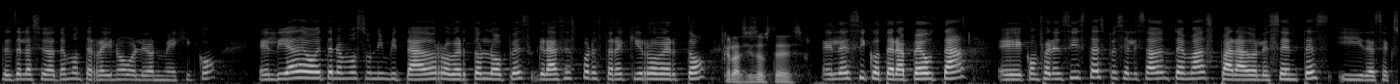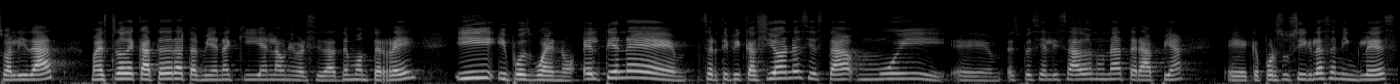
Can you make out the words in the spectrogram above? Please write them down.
desde la ciudad de Monterrey, Nuevo León, México. El día de hoy tenemos un invitado, Roberto López. Gracias por estar aquí, Roberto. Gracias a ustedes. Él es psicoterapeuta, eh, conferencista especializado en temas para adolescentes y de sexualidad, maestro de cátedra también aquí en la Universidad de Monterrey. Y, pues bueno, él tiene certificaciones y está muy eh, especializado en una terapia eh, que por sus siglas en inglés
